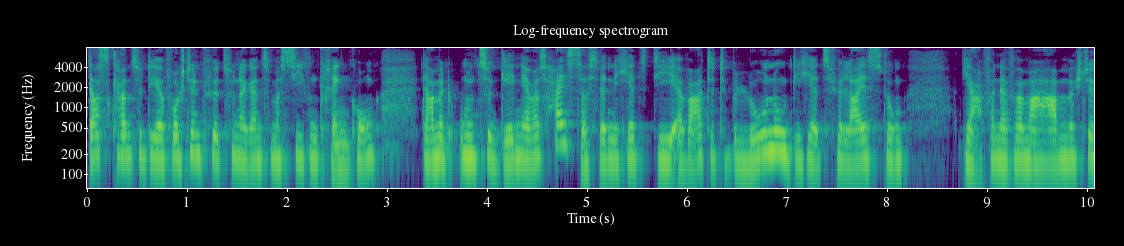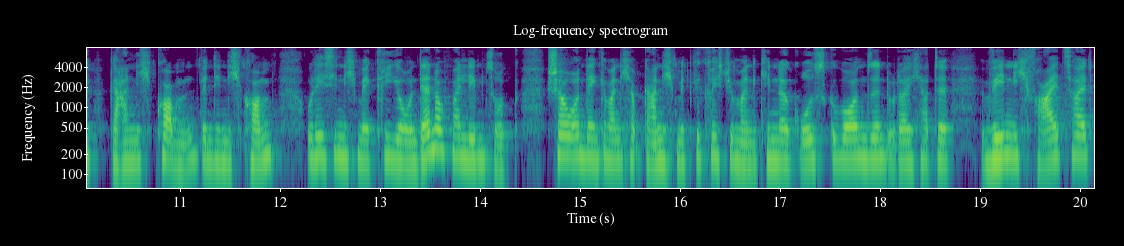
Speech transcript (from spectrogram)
das kannst du dir vorstellen, führt zu einer ganz massiven Kränkung, damit umzugehen. Ja, was heißt das, wenn ich jetzt die erwartete Belohnung, die ich jetzt für Leistung ja, von der Firma haben möchte, gar nicht kommen, wenn die nicht kommt oder ich sie nicht mehr kriege und dennoch mein Leben zurückschaue und denke man, ich habe gar nicht mitgekriegt, wie meine Kinder groß geworden sind oder ich hatte wenig Freizeit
